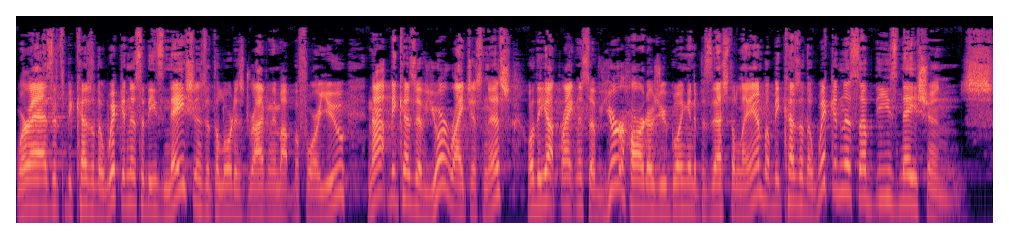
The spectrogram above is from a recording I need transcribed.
Whereas it's because of the wickedness of these nations that the Lord is driving them up before you, not because of your righteousness or the uprightness of your heart as you're going in to possess the land, but because of the wickedness of these nations.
